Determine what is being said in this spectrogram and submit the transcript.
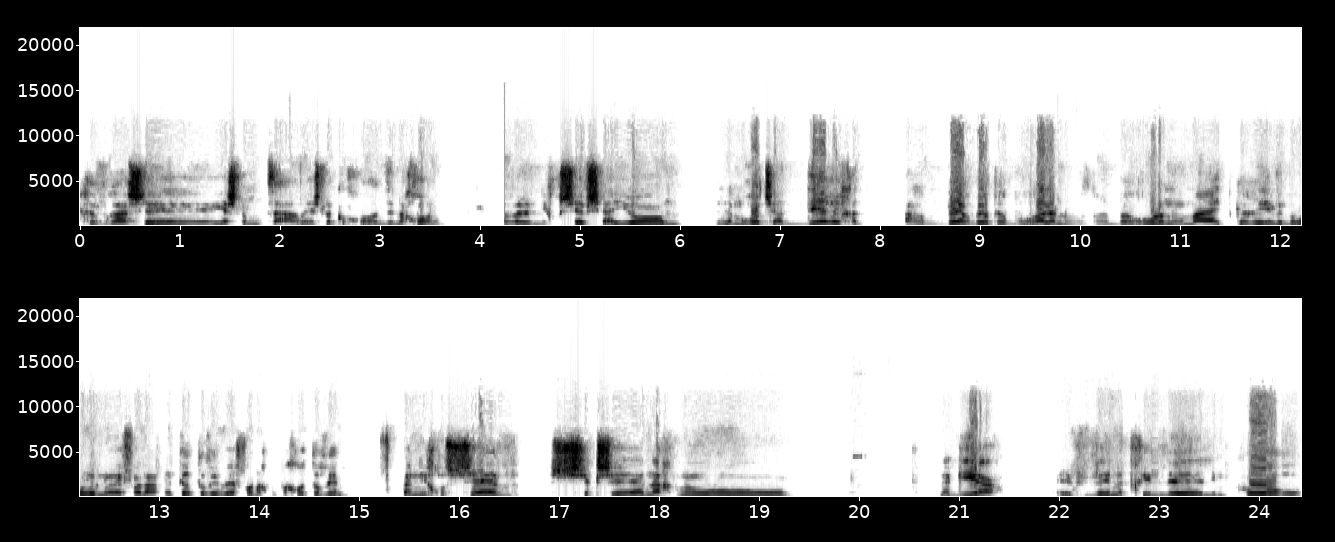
חברה שיש לה מוצר ויש לה כוחות, זה נכון, אבל אני חושב שהיום, למרות שהדרך הרבה הרבה יותר ברורה לנו, זאת אומרת, ברור לנו מה האתגרים וברור לנו איפה אנחנו יותר טובים ואיפה אנחנו פחות טובים, אני חושב שכשאנחנו נגיע ונתחיל למכור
